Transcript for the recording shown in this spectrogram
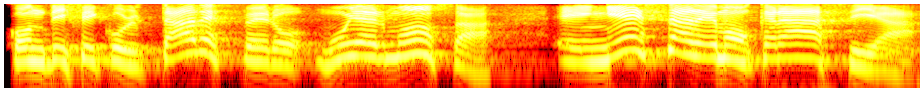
con dificultades, pero muy hermosa. En esa democracia,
